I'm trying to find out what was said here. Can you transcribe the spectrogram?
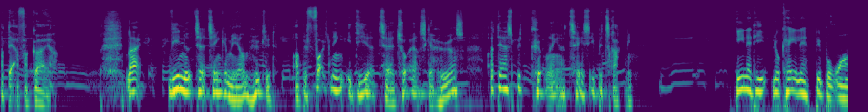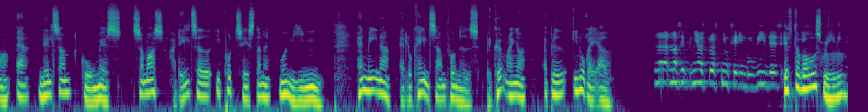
og derfor gør jeg. Nej, vi er nødt til at tænke mere omhyggeligt, og befolkningen i de her territorier skal høres, og deres bekymringer tages i betragtning. En af de lokale beboere er Nelson Gomez, som også har deltaget i protesterne mod minen. Han mener, at lokalsamfundets bekymringer er blevet ignoreret. Efter vores mening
